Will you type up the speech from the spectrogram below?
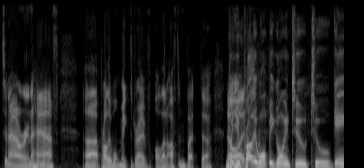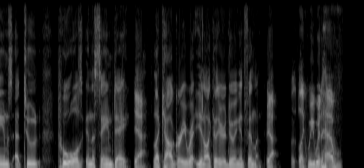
it's an hour and a half. Uh, probably won't make the drive all that often, but uh, no, but you I- probably won't be going to two games at two pools in the same day, yeah, like Calgary, you know, like you're doing in Finland. yeah. Like we would have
